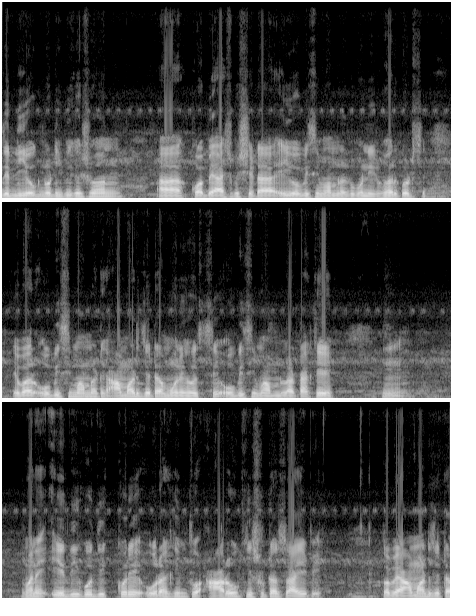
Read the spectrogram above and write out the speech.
যে নিয়োগ নোটিফিকেশন কবে আসবে সেটা এই ওবিসি মামলার উপর নির্ভর করছে। এবার ওবিসি মামলাটাকে আমার যেটা মনে হচ্ছে ওবিসি মামলাটাকে মানে এদিক ওদিক করে ওরা কিন্তু আরও কিছুটা চাইবে। তবে আমার যেটা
